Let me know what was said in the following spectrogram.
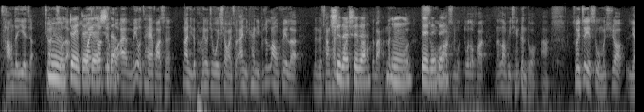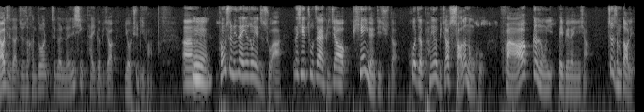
藏着掖着，就像你说的，万一到最后哎没有灾害发生，那你的朋友就会笑话你说，哎，你看你不是浪费了那个三块六毛钱吗？对吧？那你如果十亩二十亩多的话，那浪费钱更多啊。所以这也是我们需要了解的，就是很多这个人性它一个比较有趣的地方。嗯，同时您在研究中也指出啊，那些住在比较偏远地区的。或者朋友比较少的农户，反而更容易被别人影响，这是什么道理？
